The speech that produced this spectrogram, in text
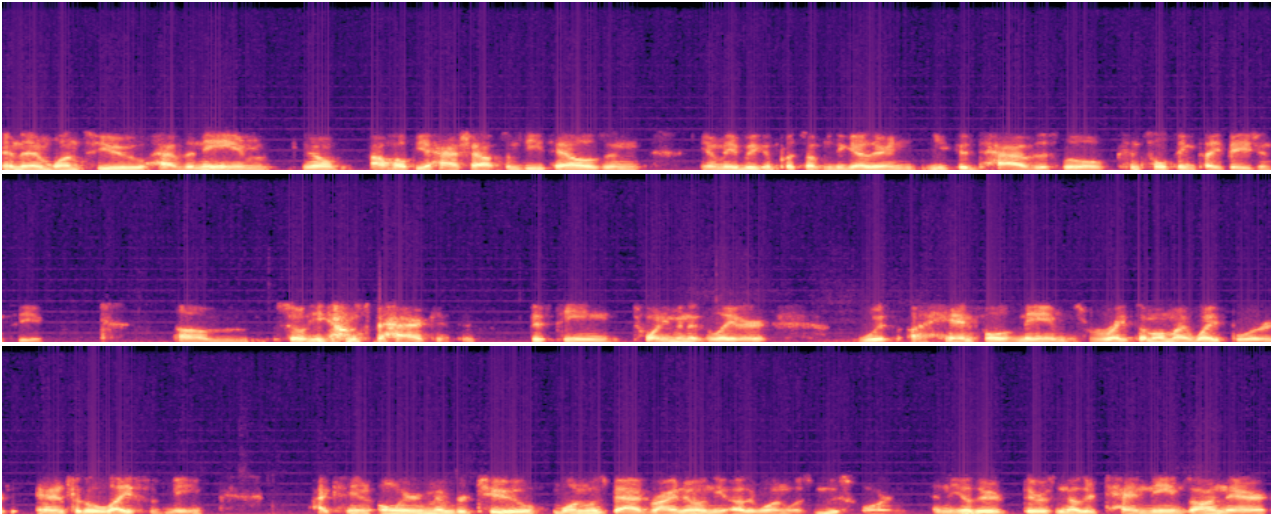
And then once you have the name, you know, I'll help you hash out some details and, you know, maybe we can put something together and you could have this little consulting type agency. Um, so he comes back 15, 20 minutes later with a handful of names, writes them on my whiteboard, and for the life of me, I can only remember two. One was Bad Rhino, and the other one was Moosehorn. And the hmm. other, there was another ten names on there.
